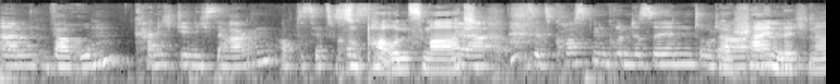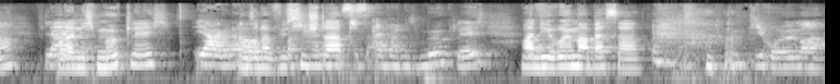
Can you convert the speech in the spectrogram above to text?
Ähm, warum, kann ich dir nicht sagen. Ob das jetzt Kosten, Super unsmart. Ja, ob das jetzt Kostengründe sind oder... Wahrscheinlich, ähm, ne? Oder nicht möglich? Ja, genau. In so einer Wüstenstadt? ist es einfach nicht möglich. Waren die Römer besser? Die Römer.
